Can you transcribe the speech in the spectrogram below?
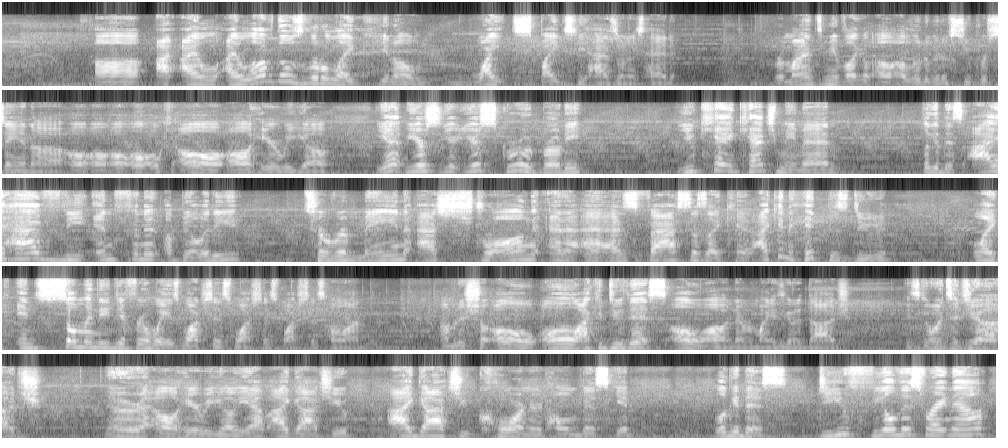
Uh, I, I, I love those little, like, you know, white spikes he has on his head. Reminds me of like a, a little bit of Super Saiyan. Uh, oh, oh, oh, oh, okay. Oh, oh, here we go. Yep, you're, you're you're screwed, Broly. You can't catch me, man. Look at this. I have the infinite ability to remain as strong and as fast as I can. I can hit this dude like in so many different ways. Watch this, watch this, watch this. Hold on. I'm gonna show. Oh, oh, I can do this. Oh, oh, never mind. He's gonna dodge. He's going to judge. Alright, oh, here we go. Yep, I got you. I got you cornered, Home Biscuit. Look at this. Do you feel this right now?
